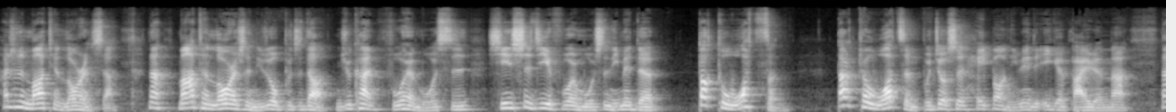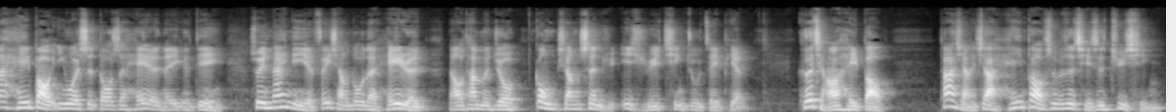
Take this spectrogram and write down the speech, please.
他就是 Martin Lawrence 啊。那 Martin Lawrence 你如果不知道，你去看福尔摩斯新世纪福尔摩斯里面的 Doctor Watson，Doctor Watson 不就是黑豹里面的一个白人吗？那黑豹因为是都是黑人的一个电影，所以那一年也非常多的黑人，然后他们就共襄盛举，一起去庆祝这片。可讲到黑豹，大家想一下，黑豹是不是其实剧情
